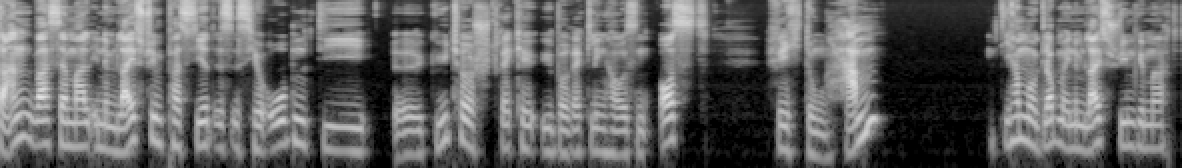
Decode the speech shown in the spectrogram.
Dann, was ja mal in einem Livestream passiert ist, ist hier oben die äh, Güterstrecke über Recklinghausen Ost Richtung Hamm. Die haben wir, glaube ich, in einem Livestream gemacht.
